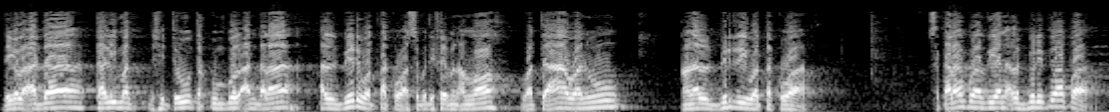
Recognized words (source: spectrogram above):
Jadi kalau ada kalimat di situ terkumpul antara albir wa taqwa seperti firman Allah wa ta'awanu 'alal birri wa taqwa. Sekarang pengertian albir itu apa?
